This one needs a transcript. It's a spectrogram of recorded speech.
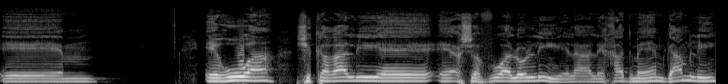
אמ, אירוע שקרה לי אה, אה, השבוע, לא לי, אלא לאחד מהם, גם לי,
